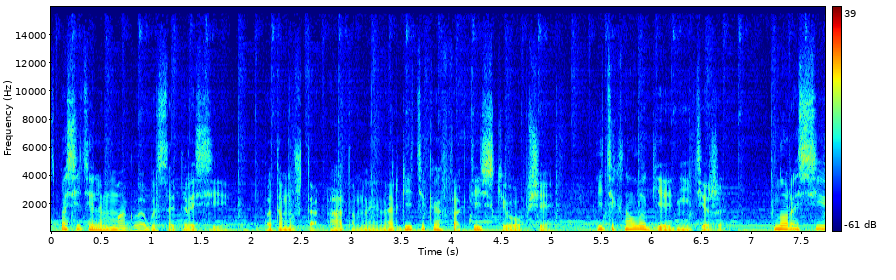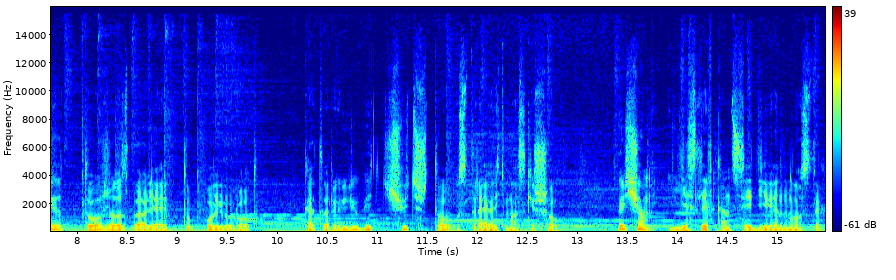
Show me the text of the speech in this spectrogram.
спасителем могла бы стать Россия, потому что атомная энергетика фактически общая, и технологии одни и те же. Но Россию тоже возглавляет тупой урод – который любит чуть что устраивать маски-шоу. Причем, если в конце 90-х,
